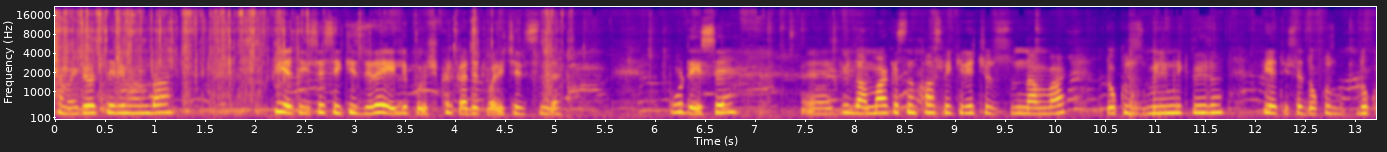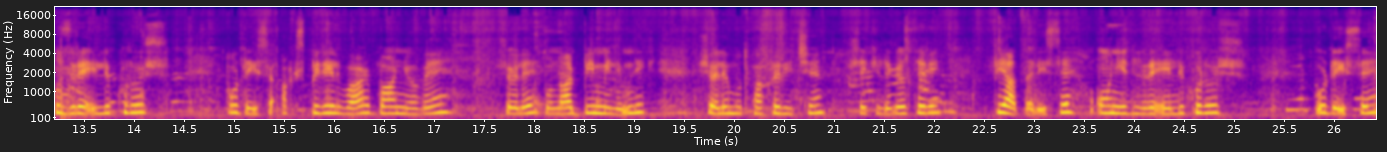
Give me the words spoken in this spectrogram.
Hemen göstereyim onu da. Fiyatı ise 8 lira 50 kuruş. 40 adet var içerisinde. Burada ise e, Güldan markasının pas ve kireç çözüsünden var. 900 milimlik bir ürün. Fiyatı ise 9, 9 lira 50 kuruş. Burada ise Aspiril var. Banyo ve şöyle bunlar 1000 milimlik. Şöyle mutfakları için şekilde göstereyim. Fiyatları ise 17 lira 50 kuruş. Burada ise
